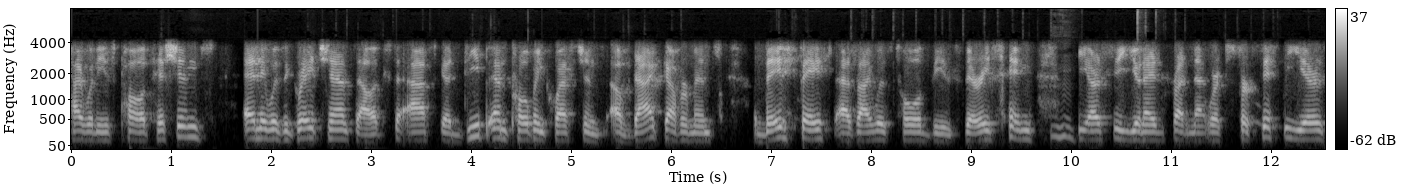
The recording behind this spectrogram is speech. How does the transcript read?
Taiwanese politicians. And it was a great chance, Alex, to ask deep and probing questions of that government. They've faced, as I was told, these very same mm-hmm. PRC United Front networks for 50 years.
